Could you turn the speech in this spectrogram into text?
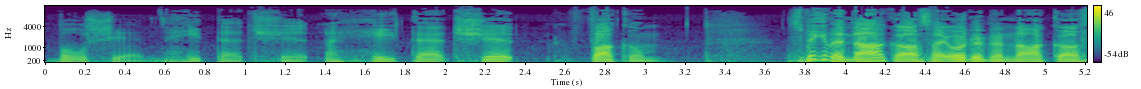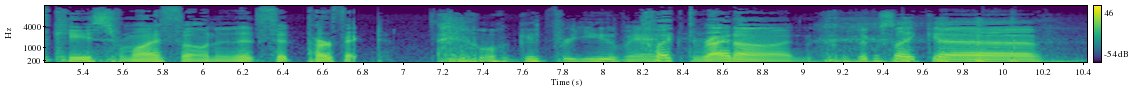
Bullshit. I hate that shit. I hate that shit. Fuck them. Speaking of knockoffs, I ordered a knockoff case for my phone and it fit perfect. well, good for you, man. Clicked right on. Looks like uh,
